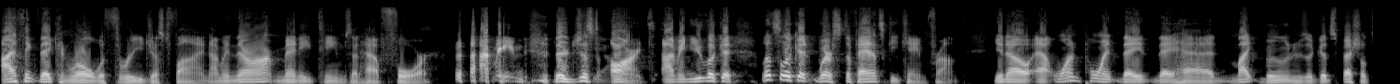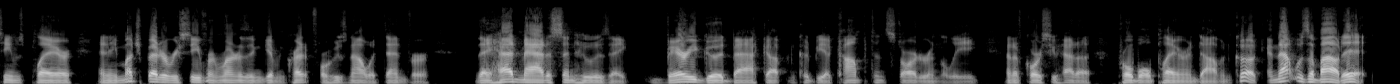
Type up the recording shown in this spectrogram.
I think they can roll with three just fine. I mean, there aren't many teams that have four. I mean, there just yeah. aren't. I mean, you look at let's look at where Stefanski came from you know, at one point they they had Mike Boone, who's a good special teams player and a much better receiver and runner than given credit for, who's now with Denver. They had Mattison, who is a very good backup and could be a competent starter in the league. And of course, you had a Pro Bowl player in Dalvin Cook, and that was about it.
